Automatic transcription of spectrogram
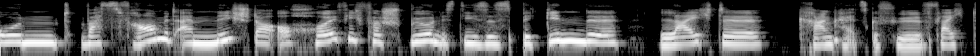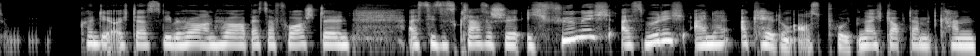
Und was Frauen mit einem Milchstau auch häufig verspüren, ist dieses beginnende, leichte Krankheitsgefühl. Vielleicht könnt ihr euch das, liebe Hörerinnen und Hörer, besser vorstellen als dieses klassische, ich fühle mich, als würde ich eine Erkältung ausbrüten. Ich glaube, damit kann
